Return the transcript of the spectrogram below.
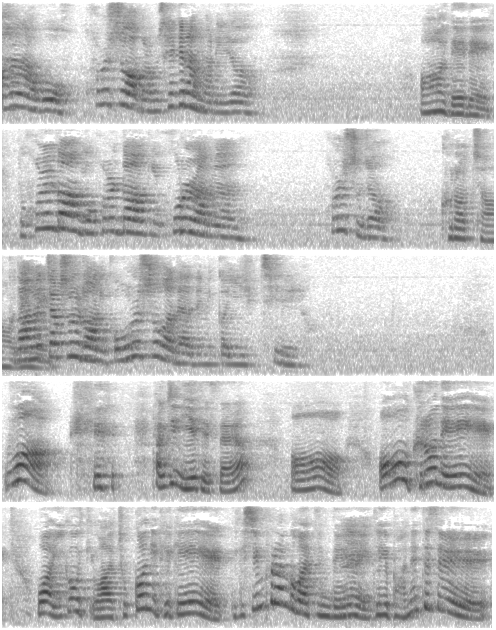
하나고 홀수가 그럼 세 개란 말이죠. 아, 네네. 홀 더하기 홀 더하기 홀을 하면 홀수죠. 그렇죠. 그 다음에 네네. 짝수를 더하니까 홀수가 돼야 되니까 27이에요. 우와! 당신 이해됐어요? 어, 어, 그러네. 와, 이거, 와, 조건이 되게, 되게 심플한 것 같은데, 네. 되게 많은 뜻을,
